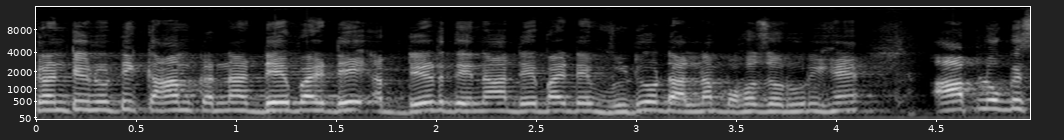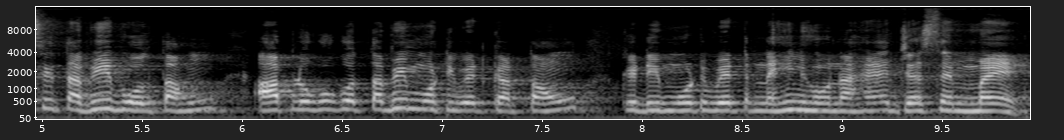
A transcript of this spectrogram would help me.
कंटिन्यूटी काम करना डे बाय डे अपडेट देना डे बाय डे वीडियो डालना बहुत ज़रूरी है। आप लोगों से तभी बोलता हूँ, आप लोगों को तभी मोटिवेट करता हूँ कि डिमोटिवेट नहीं होना है। जैसे मैं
